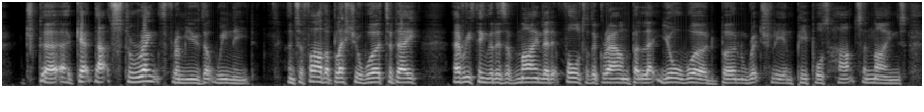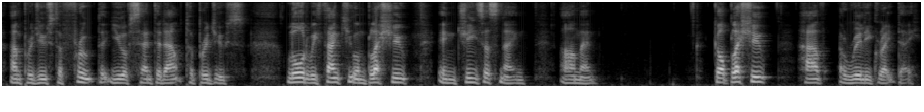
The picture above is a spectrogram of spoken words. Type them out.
uh, get that strength from you that we need. And so, Father, bless your word today. Everything that is of mine, let it fall to the ground, but let your word burn richly in people's hearts and minds and produce the fruit that you have sent it out to produce. Lord, we thank you and bless you in Jesus' name. Amen. God bless you. Have a really great day.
